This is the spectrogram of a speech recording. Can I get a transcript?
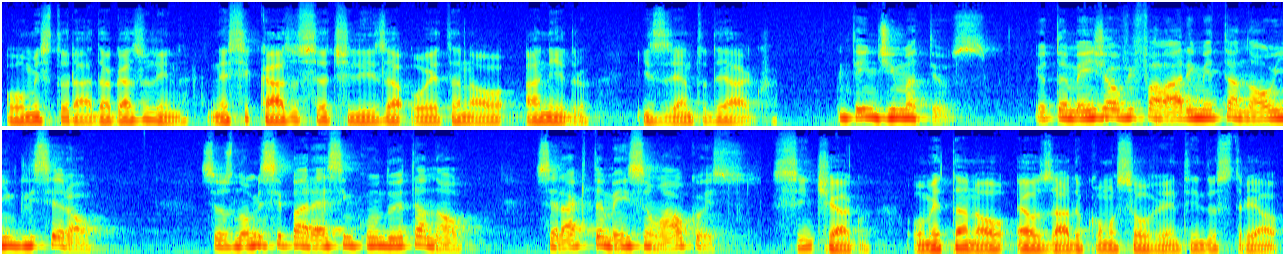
ou misturado à gasolina. Nesse caso, se utiliza o etanol anidro, isento de água. Entendi, Matheus. Eu também já ouvi falar em metanol e em glicerol. Seus nomes se parecem com o do etanol. Será que também são álcoois? Sim, Tiago. O metanol é usado como solvente industrial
